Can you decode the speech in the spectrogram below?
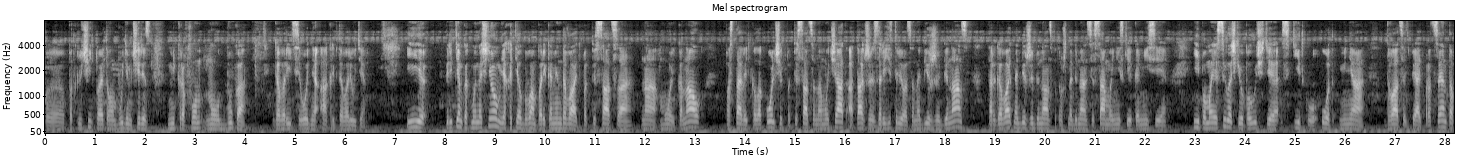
э, подключить, поэтому будем через микрофон ноутбука говорить сегодня о криптовалюте. И перед тем, как мы начнем, я хотел бы вам порекомендовать подписаться на мой канал, поставить колокольчик, подписаться на мой чат, а также зарегистрироваться на бирже Binance, торговать на бирже Binance, потому что на Binance самые низкие комиссии. И по моей ссылочке вы получите скидку от меня 25%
